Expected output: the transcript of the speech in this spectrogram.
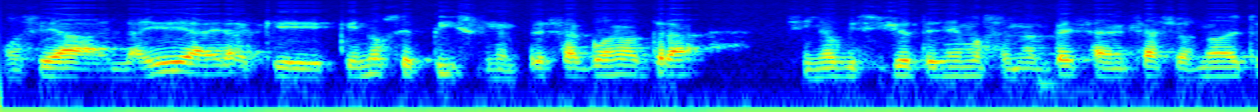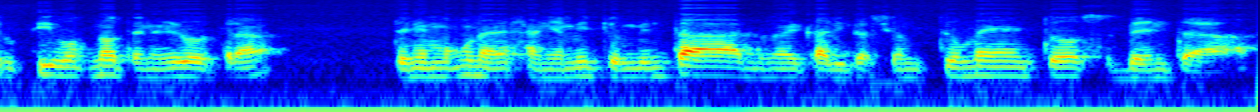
O sea, la idea era que, que no se pise una empresa con otra, sino que si yo tenemos una empresa de ensayos no destructivos, no tener otra, tenemos una de saneamiento ambiental, una de calibración de instrumentos, venta,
